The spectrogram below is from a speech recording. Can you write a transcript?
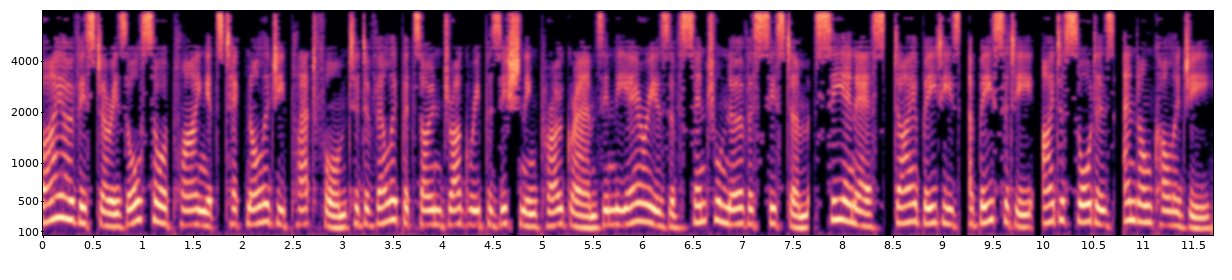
BioVista is also applying its technology platform to develop its own drug repositioning programs in the areas of central nervous system CNS, diabetes, obesity, eye disorders, and oncology.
